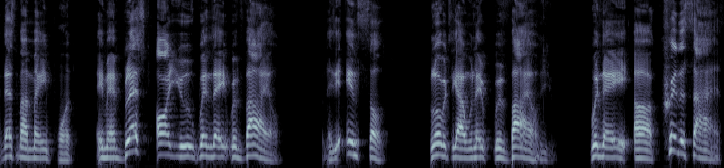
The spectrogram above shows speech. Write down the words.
And that's my main point. Amen. Blessed are you when they revile, when they insult. Glory to God, when they revile you, when they uh, criticize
